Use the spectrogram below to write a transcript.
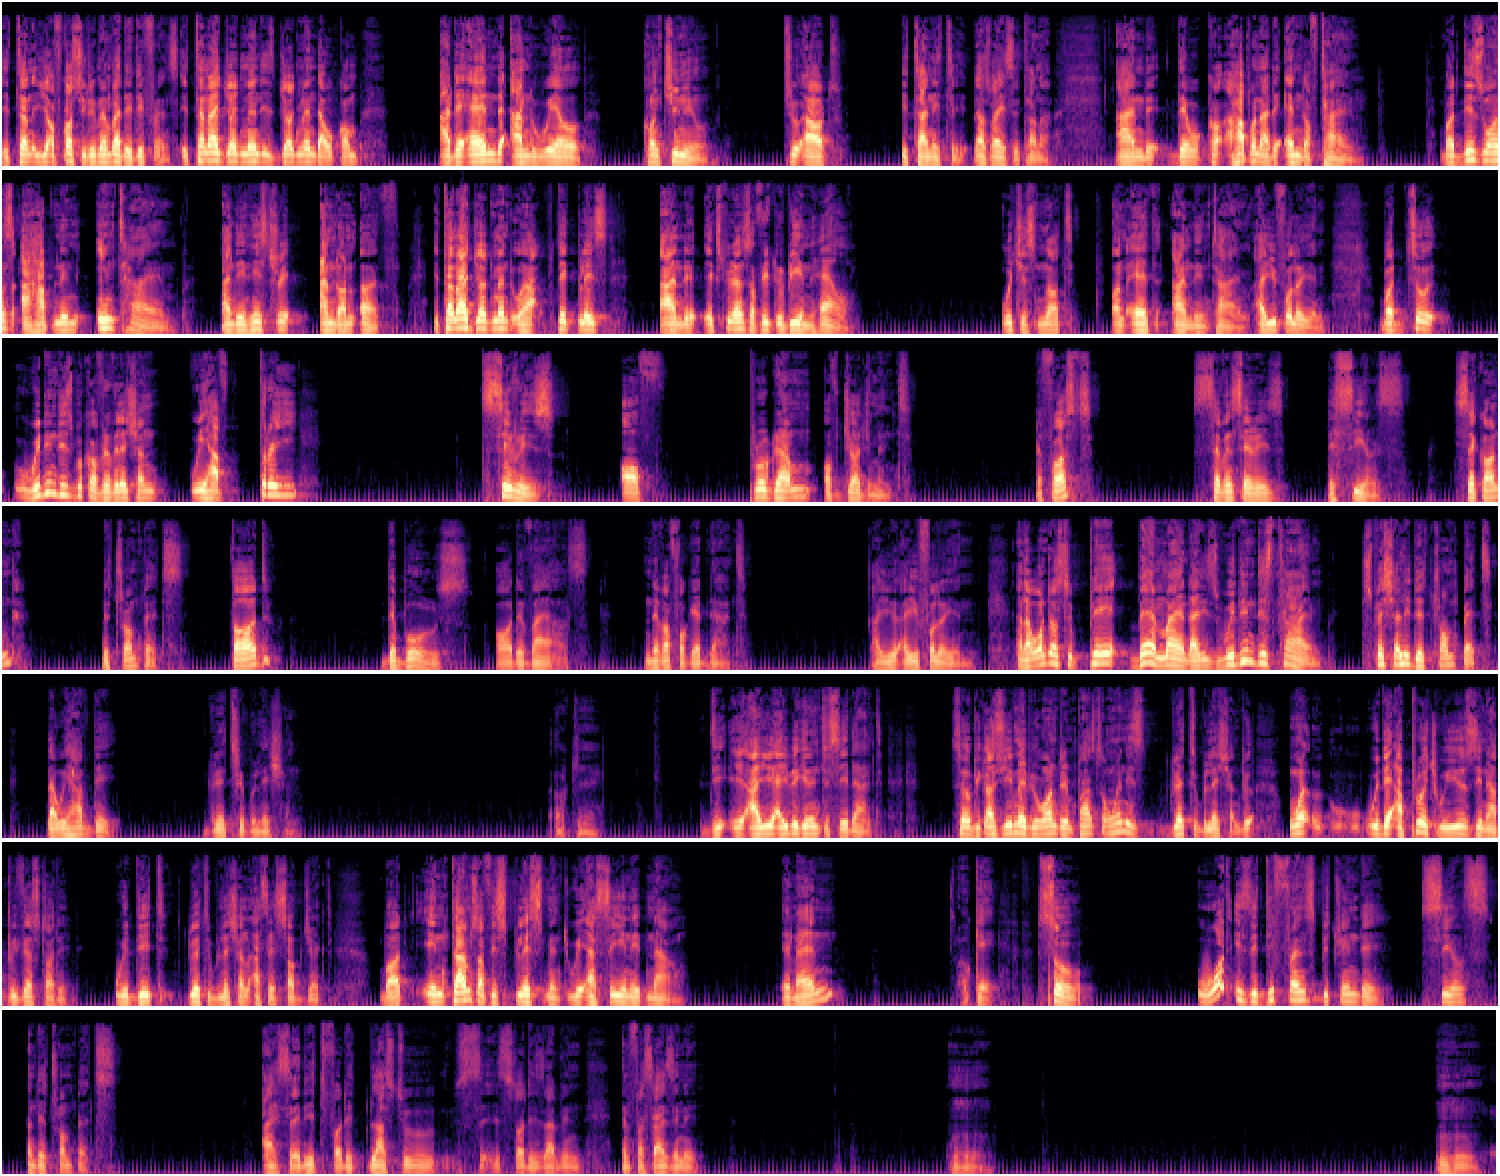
Of course, you remember the difference. Eternal judgment is judgment that will come at the end and will continue throughout eternity. That's why it's eternal. And they will co- happen at the end of time. But these ones are happening in time and in history and on earth. Eternal judgment will have, take place, and the experience of it will be in hell, which is not on earth and in time. Are you following? But so within this book of Revelation, we have three series of program of judgment. The first, seven series, the seals. Second, the trumpets. Third, the bowls or the vials. Never forget that. Are you, are you following? And I want us to pay, bear in mind that it's within this time, especially the trumpet, that we have the great tribulation. Okay. The, are, you, are you beginning to see that? So, because you may be wondering, Pastor, when is great tribulation? With the approach we used in our previous study, we did great tribulation as a subject. But in terms of its placement, we are seeing it now. Amen? Okay. So, what is the difference between the seals and the trumpets? I said it for the last two studies, I've been emphasizing it. Mm-hmm. Mm-hmm.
